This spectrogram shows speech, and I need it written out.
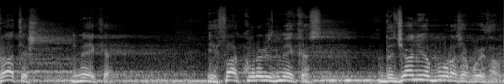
vetisht në Mekë. I tha kurejshit mekes, dëgjoni jo burra çka po ju thom.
